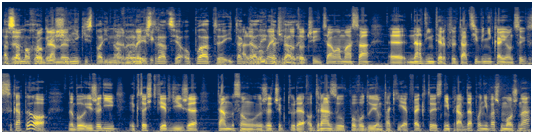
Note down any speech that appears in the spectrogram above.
A samochody, programy... silniki spalinowe. Rejestracja, opłaty i tak ale dalej, i momencie, tak no dalej. to czyli cała masa e, nadinterpretacji wynikających z KPO. No bo jeżeli ktoś twierdzi, że tam są rzeczy, które od razu powodują taki efekt, to jest nieprawda, ponieważ można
